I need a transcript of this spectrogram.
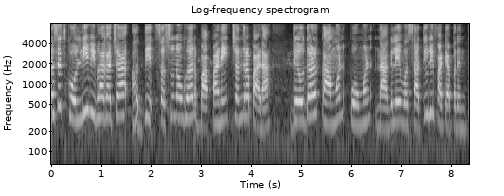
तसेच कोल्ली विभागाच्या हद्दीत ससूनवघर बापाणे चंद्रपाडा देवदळ कामण पोमण नागले व सातिवली फाट्यापर्यंत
